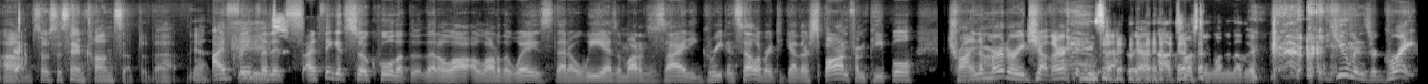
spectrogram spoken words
Um, so it's the same concept of that. yeah, I think that it's I think it's so cool that the, that a lot a lot of the ways that we as a modern society greet and celebrate together spawn from people trying to murder each other. exactly yeah, not trusting one another. Humans are great.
